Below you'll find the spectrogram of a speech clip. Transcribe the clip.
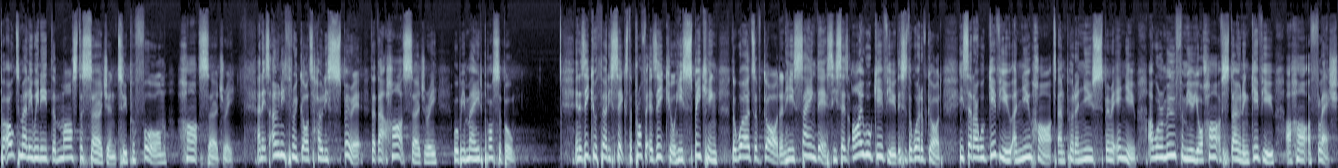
But ultimately, we need the master surgeon to perform heart surgery. And it's only through God's Holy Spirit that that heart surgery will be made possible. In Ezekiel 36, the prophet Ezekiel, he's speaking the words of God and he's saying this. He says, I will give you, this is the word of God. He said, I will give you a new heart and put a new spirit in you. I will remove from you your heart of stone and give you a heart of flesh.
